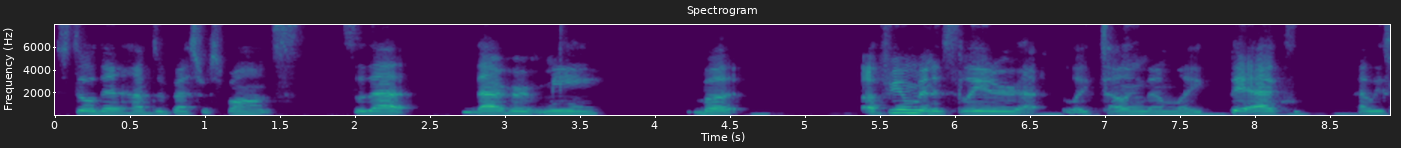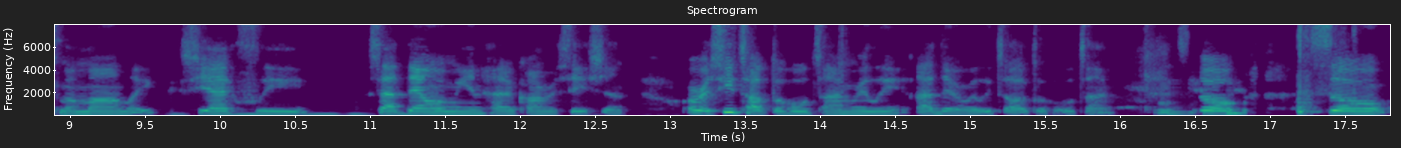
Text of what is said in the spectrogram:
still didn't have the best response. So that that hurt me. But a few minutes later, like telling them, like they asked, at least my mom, like she actually sat down with me and had a conversation, or she talked the whole time. Really, I didn't really talk the whole time. Mm-hmm. So, so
